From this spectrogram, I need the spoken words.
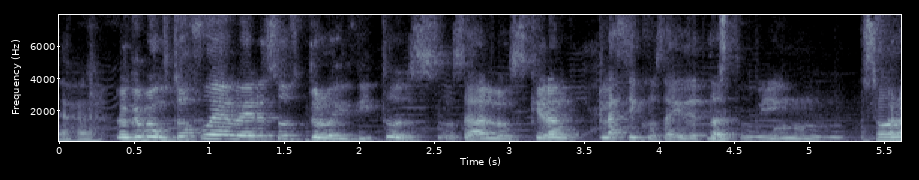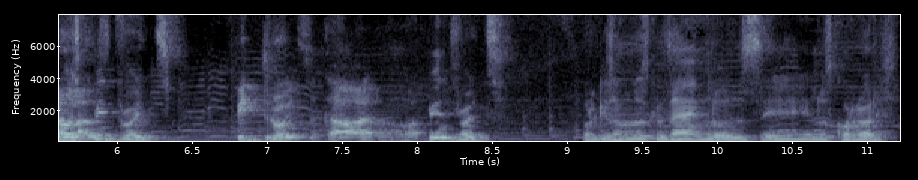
Ajá. Lo que me gustó fue ver esos droiditos, o sea, los que eran clásicos ahí de Tatooine. Son los las- pit droids. Pit droids, acá. Pit droids. Porque son los que usan los, eh, los corredores.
